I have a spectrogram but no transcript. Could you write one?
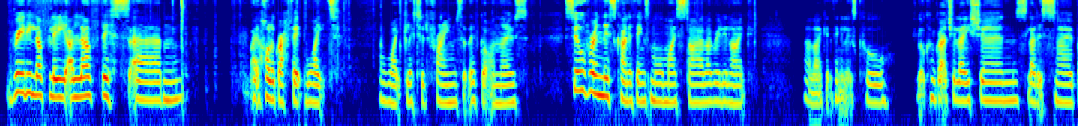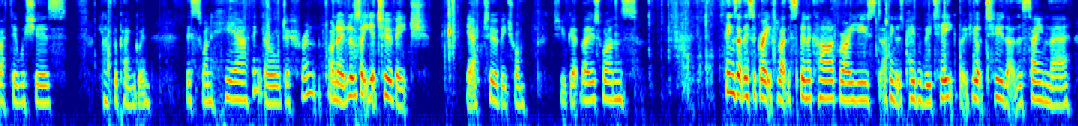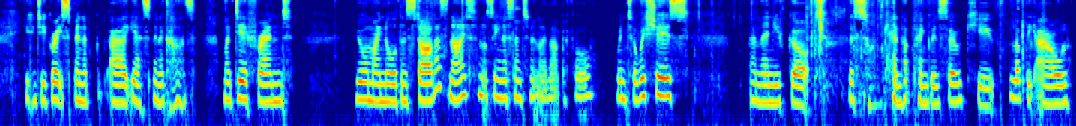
Really lovely. I love this um, like holographic white or white glittered frames that they've got on those. Silver and this kind of thing's more my style. I really like I like it. I think it looks cool. You've got congratulations, let it snow, birthday wishes. Love the penguin. This one here, I think they're all different. Oh no, it looks like you get two of each. Yeah, two of each one. So you get those ones. Things like this are great for like the spinner card where I used, I think it was Paper Boutique, but if you've got two that are the same there, you can do great spinner, uh, yeah, spinner cards. My dear friend, you're my Northern Star. That's nice. I've not seen a sentiment like that before. Winter Wishes. And then you've got this one again, that penguin's so cute. Love the owl.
